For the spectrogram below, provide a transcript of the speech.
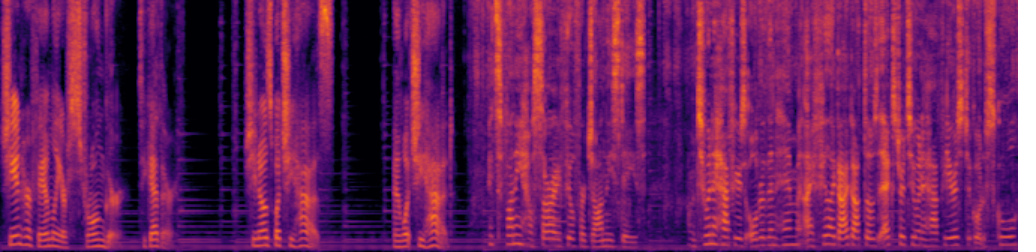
She and her family are stronger together. She knows what she has and what she had. It's funny how sorry I feel for John these days. I'm two and a half years older than him, and I feel like I got those extra two and a half years to go to school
